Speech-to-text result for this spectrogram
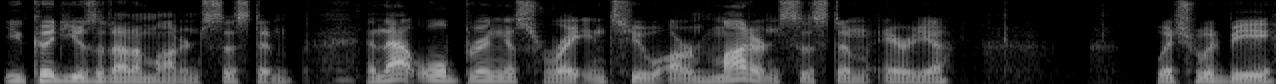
you could use it on a modern system. And that will bring us right into our modern system area, which would be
